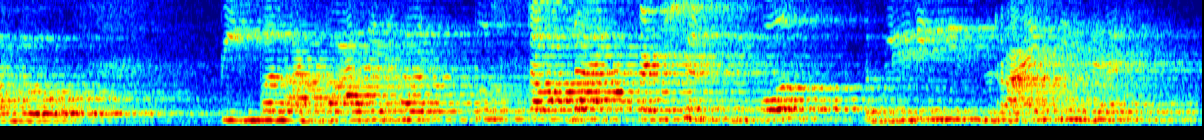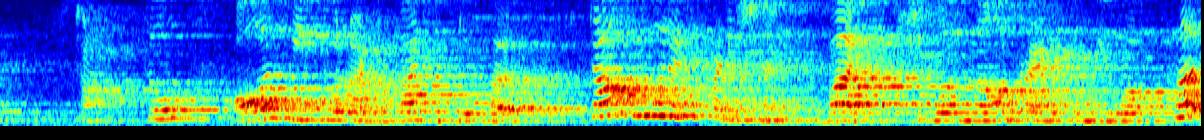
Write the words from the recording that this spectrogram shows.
although people advised her to stop the expansion because the bleeding is rising there. Stop. So all people advised to her, stop your expedition. But she was not ready to give up her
